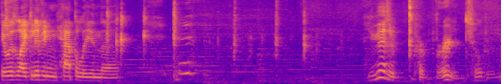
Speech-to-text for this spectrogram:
It was like living happily in the. You guys are perverted children.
